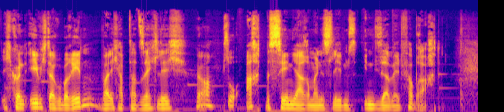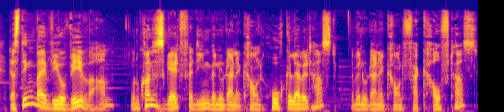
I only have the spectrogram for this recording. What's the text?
ich könnte ewig darüber reden, weil ich habe tatsächlich ja, so acht bis zehn Jahre meines Lebens in dieser Welt verbracht. Das Ding bei WoW war, du konntest Geld verdienen, wenn du deinen Account hochgelevelt hast, wenn du deinen Account verkauft hast,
